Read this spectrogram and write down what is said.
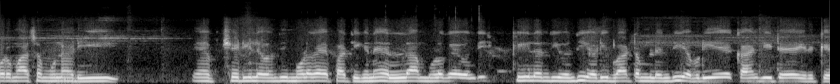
ஒரு மாதம் முன்னாடி என் செடியில் வந்து மிளகாய் பார்த்தீங்கன்னா எல்லா மிளகாய் வந்து கீழேந்தி வந்து அடி பாட்டம்லேருந்து அப்படியே காஞ்சிகிட்டே இருக்கு.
